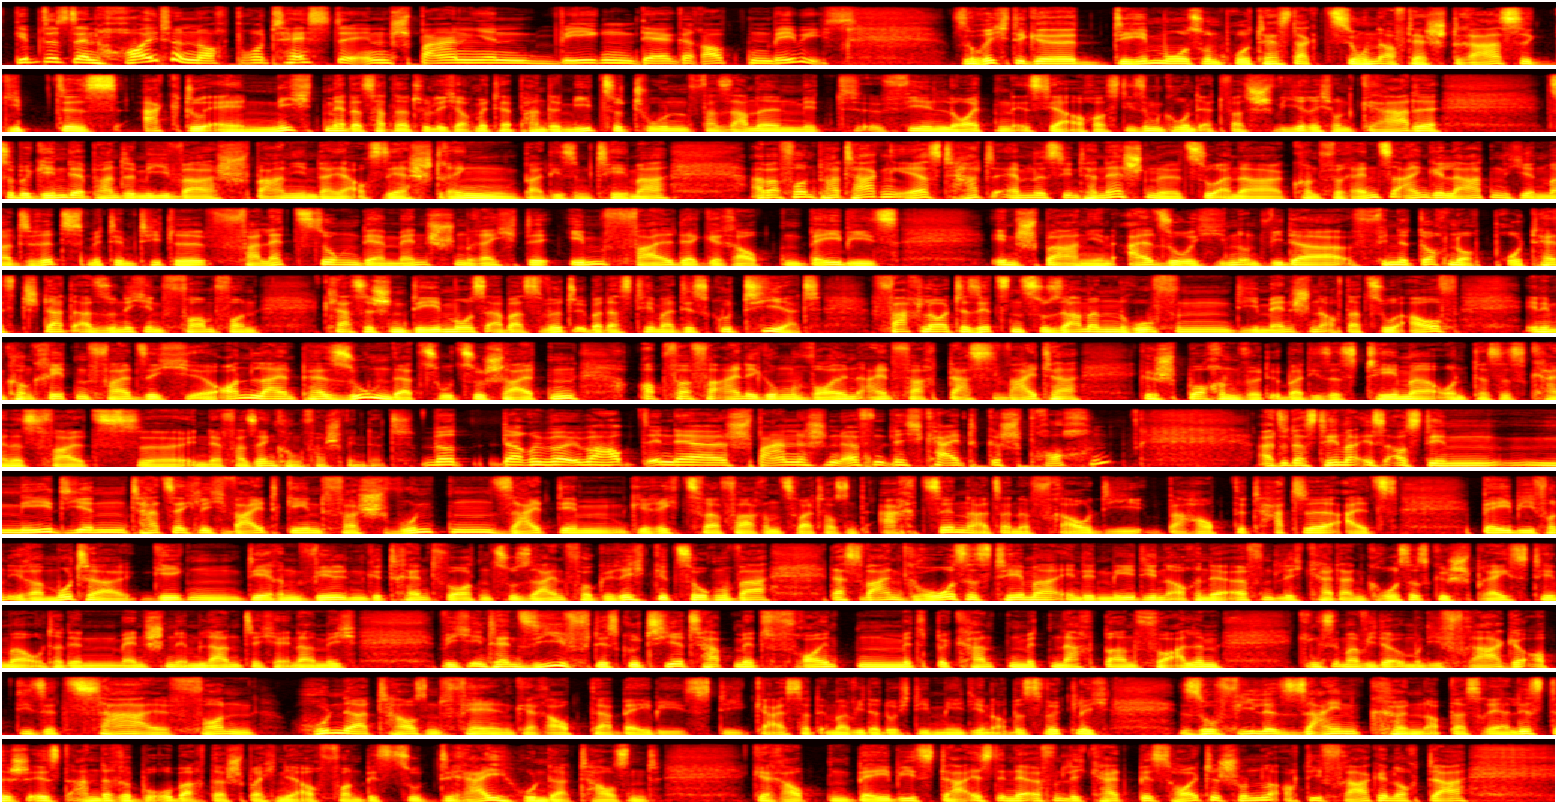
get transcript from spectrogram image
Gibt es denn heute noch Proteste in Spanien wegen der geraubten Babys? So richtige Demos und Protestaktionen auf der Straße gibt es aktuell nicht mehr. Das hat natürlich auch mit der Pandemie zu tun. Versammeln mit vielen Leuten ist ja auch aus diesem Grund etwas schwierig. Und gerade zu Beginn der Pandemie war Spanien da ja auch sehr streng bei diesem Thema. Aber vor ein paar Tagen erst hat Amnesty International zu einer Konferenz eingeladen hier in Madrid mit dem Titel Verletzung der Menschenrechte im Fall der geraubten Babys in Spanien. Also hin und wieder findet doch noch Protest statt, also nicht in Form von klassischen Demos, aber es wird über das Thema diskutiert diskutiert. Fachleute sitzen zusammen, rufen die Menschen auch dazu auf, in dem konkreten Fall sich äh, online per Zoom dazu zu schalten. Opfervereinigungen wollen einfach, dass weiter gesprochen wird über dieses Thema und dass es keinesfalls äh, in der Versenkung verschwindet. Wird darüber überhaupt in der spanischen Öffentlichkeit gesprochen? Also das Thema ist aus den Medien tatsächlich weitgehend verschwunden seit dem Gerichtsverfahren 2018, als eine Frau, die behauptet hatte, als Baby von ihrer Mutter gegen deren Willen getrennt worden zu sein, vor Gericht gezogen war. Das war ein großes Thema in den Medien, auch in der Öffentlichkeit, ein großes Gesprächsthema unter den Menschen im Land. Ich erinnere mich, wie ich intensiv diskutiert habe mit Freunden, mit Bekannten, mit Nachbarn. Vor allem ging es immer wieder um die Frage, ob diese Zahl von 100.000 Fällen geraubter Babys. Die geistert immer wieder durch die Medien. Ob es wirklich so viele sein können, ob das realistisch ist. Andere Beobachter sprechen ja auch von bis zu 300.000 geraubten Babys. Da ist in der Öffentlichkeit bis heute schon auch die Frage noch da,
